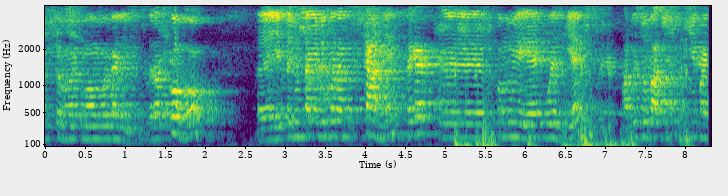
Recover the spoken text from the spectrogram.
tłuszczową, jaką mamy w organizmie. Dodatkowo e, jesteśmy w stanie wykonać skany, tak jak e, wykonuje je USG, aby zobaczyć, później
